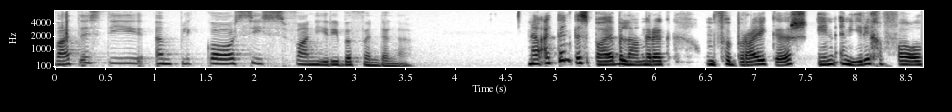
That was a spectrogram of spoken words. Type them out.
wat is die implikasies van hierdie bevindinge? Nou ek dink dis baie belangrik om verbruikers en in hierdie geval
